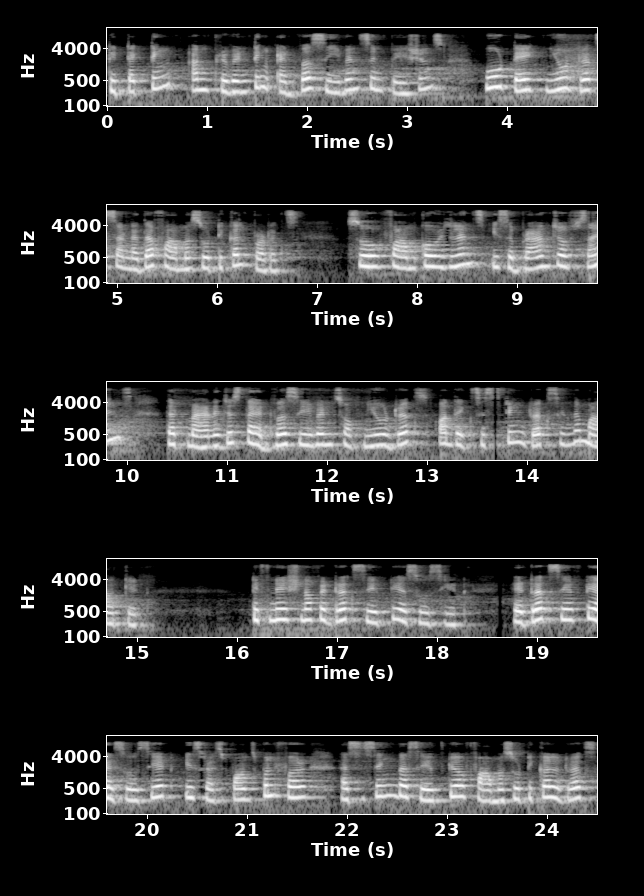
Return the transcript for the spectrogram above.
detecting, and preventing adverse events in patients who take new drugs and other pharmaceutical products. So, pharmacovigilance is a branch of science that manages the adverse events of new drugs or the existing drugs in the market. Definition of a drug safety associate. A drug safety associate is responsible for assessing the safety of pharmaceutical drugs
